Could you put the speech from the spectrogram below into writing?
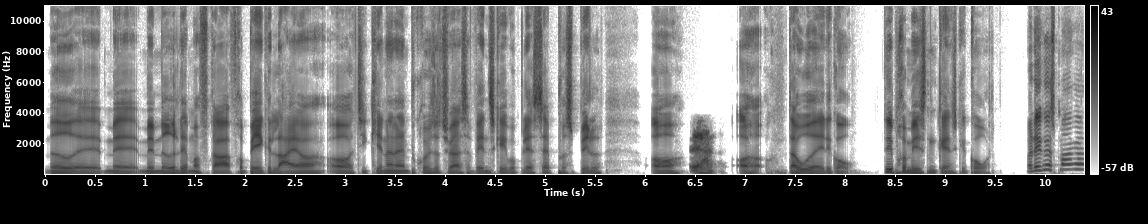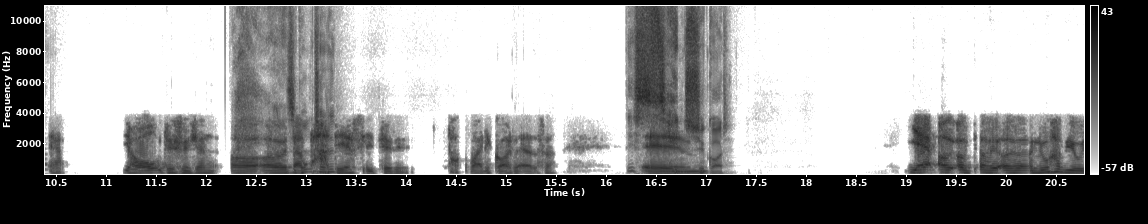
med, øh, med, med medlemmer fra, fra begge lejre, og de kender hinanden på kryds og tværs af venskaber, bliver sat på spil, og, ja. og derudaf det går. Det er præmissen ganske kort. Var det ikke også meget Ja, jo, det synes jeg. Og, og er der er bare det. det at sige til det. Fuck, hvor er det godt, altså. Det er sindssygt øhm, godt. Ja, og, og, og, og nu har vi jo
